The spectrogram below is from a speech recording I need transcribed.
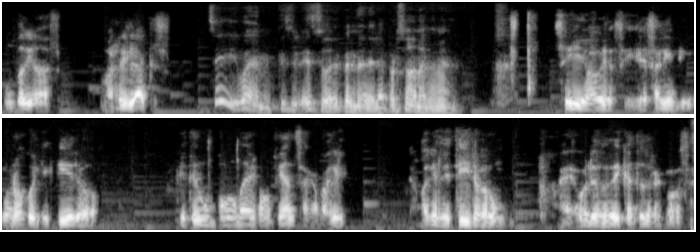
Un toque más, más relax. Sí, bueno, eso depende de la persona también. Sí, obvio, sí. Es alguien que conozco y que quiero, que tengo un poco más de confianza, capaz que, capaz que le tiro un. Eh, boludo, dedicate a otra cosa.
